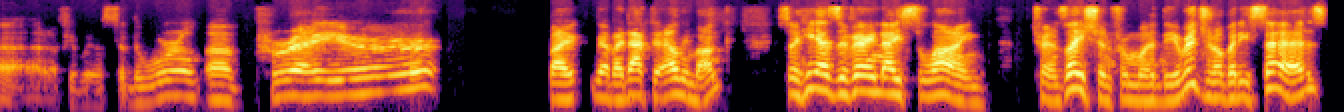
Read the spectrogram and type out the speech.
uh, I don't know if you will said The World of Prayer by by Dr. Eli Munk. So he has a very nice line translation from the original, but he says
